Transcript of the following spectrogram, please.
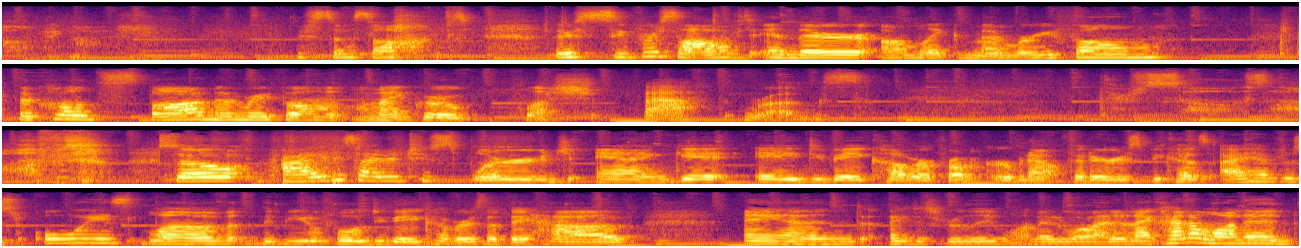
oh my gosh, they're so soft. They're super soft and they're um, like memory foam. They're called Spa Memory Foam Micro Plush Bath Rugs. They're so soft. So I decided to splurge and get a duvet cover from Urban Outfitters because I have just always loved the beautiful duvet covers that they have and I just really wanted one. And I kind of wanted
